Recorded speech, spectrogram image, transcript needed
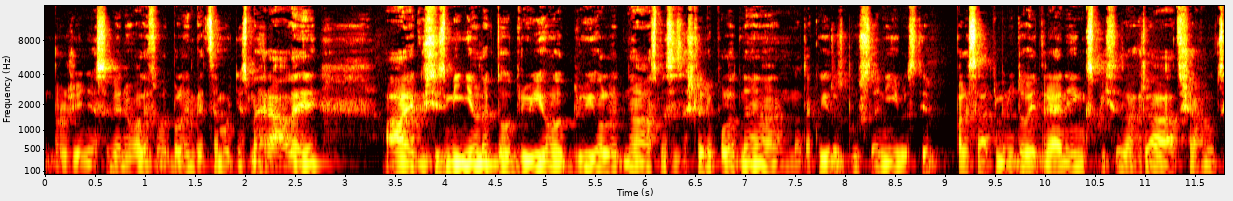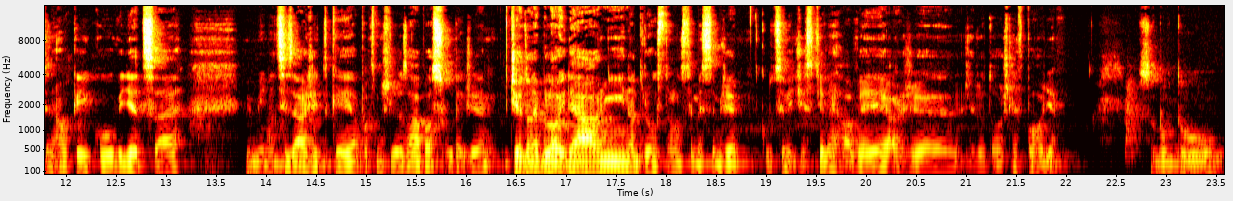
broženě se věnovali florbalovým věcem, hodně jsme hráli, a jak už si zmínil, tak toho 2. 2. ledna jsme se sešli dopoledne na, na takový rozbruslení, prostě 50-minutový trénink, spíš se zahřát, šáhnout si na hokejku, vidět se, vyměnit si zážitky a pak jsme šli do zápasu. Takže určitě to nebylo ideální, na druhou stranu si myslím, že kluci vyčistili hlavy a že, že do toho šli v pohodě. V sobotu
